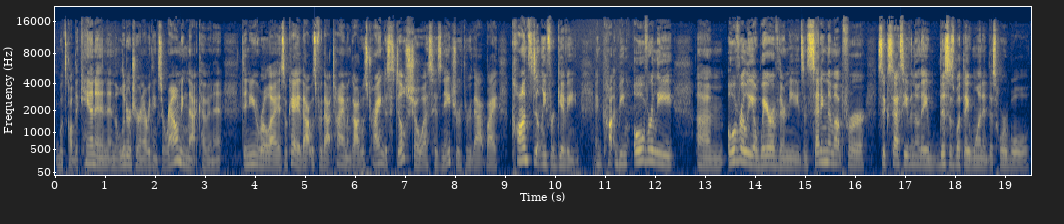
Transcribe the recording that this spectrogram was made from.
what's called the canon and the literature and everything surrounding that covenant, then you realize, okay, that was for that time, and God was trying to still show us His nature through that by constantly forgiving and co- being overly um, overly aware of their needs and setting them up for success, even though they this is what they wanted, this horrible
